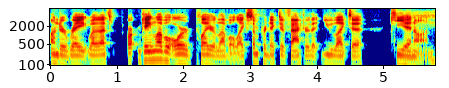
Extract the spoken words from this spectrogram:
underrate, whether that's uh, game level or player level, like some predictive factor that you like to key in on?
